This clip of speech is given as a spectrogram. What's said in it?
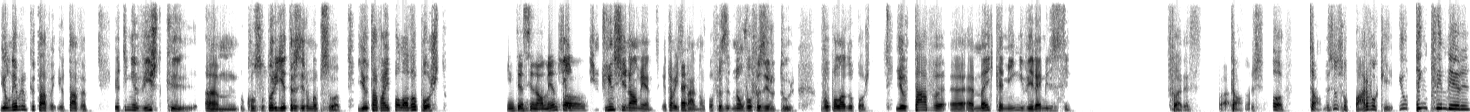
eu lembro-me que eu estava, eu estava, eu tinha visto que um, o consultor ia trazer uma pessoa, e eu estava aí para o lado oposto, Intencionalmente? ou... Intencionalmente. Eu estava a é. pá, não vou, fazer, não vou fazer o tour, vou para o lado oposto. E eu estava a, a, meio caminho e virei-me e disse assim: foda-se. Então, mas, oh, então, mas eu sou parvo ou quê? Eu tenho que vender.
